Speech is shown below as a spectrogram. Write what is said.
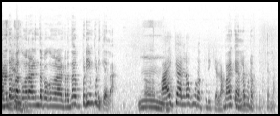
அந்த பக்கம் ஒரு ஆள் இந்த பக்கம் ஒரு ஆள் இருந்தா இப்படியும் பிடிக்கலாம். ம். வாய்க்கால்ல கூட பிடிக்கலாம். பாய்க்கால கூட பிடிக்கலாம்.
